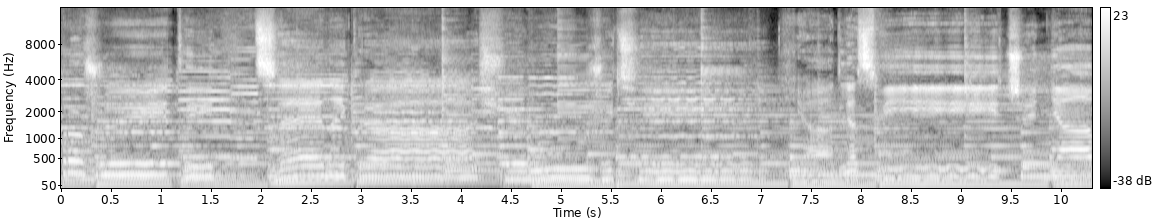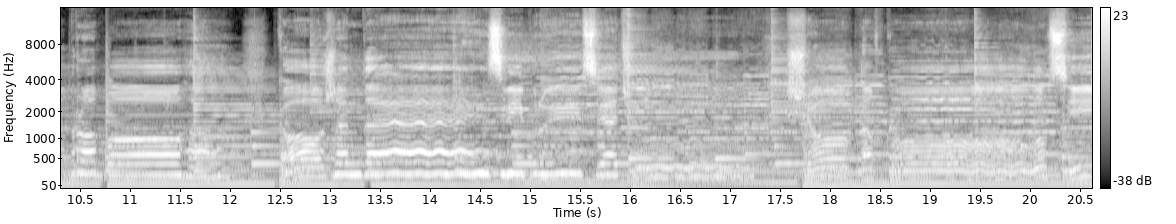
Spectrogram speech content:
прожити, це найкраще у житті. Я для свідчення про Бога кожен день свій присвячу, щоб навколо всі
